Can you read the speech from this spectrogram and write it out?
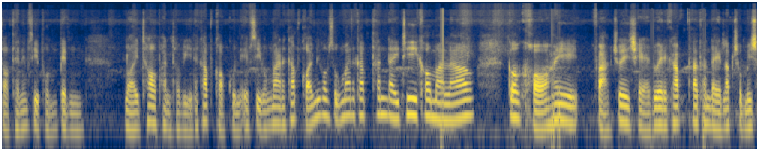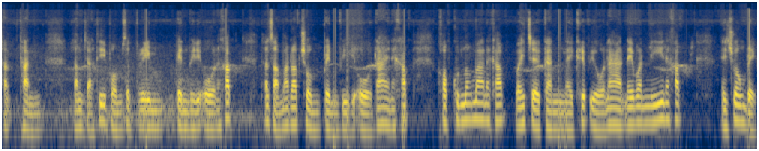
ตอบแทน FC ผมเป็นร้อยเท่าพันทวีนะครับ ขอบคุณ FC มากๆนะครับ ขอให้มีความสุขมากนะครับ ท่านใดที่เข้ามาแล้ว ก็ขอให้ฝากช่วยแชร์ด้วยนะครับ ถ้าท่านใดรับชมไม่ทัน หลังจากที่ผมสตรีมเป็นวิดีโอนะครับ ท่านสามารถรับชมเป็นวิดีโอได้นะครับ ขอบคุณมากๆนะครับ ไว้เจอกันในคลิปวิดีโอหน้าในวันนี้นะครับ ในช่วงเบรก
